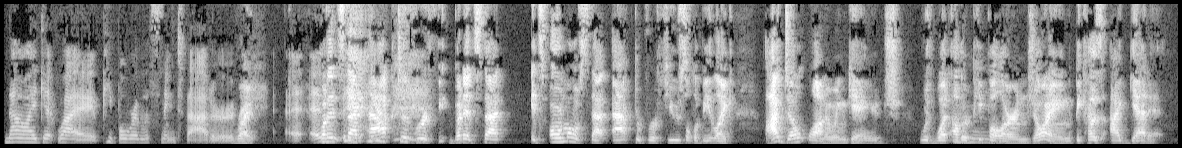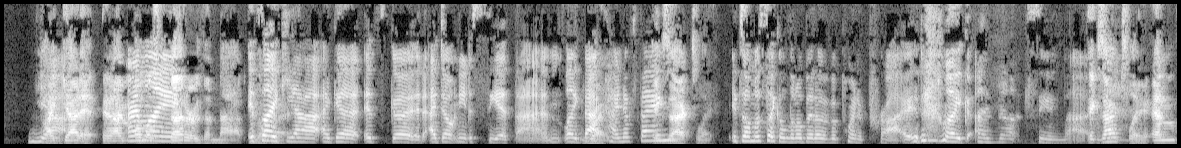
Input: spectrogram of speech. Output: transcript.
now I get why people were listening to that or Right. and- But it's that act of refu- but it's that it's almost that act of refusal to be like I don't want to engage with what other Mhm. people are enjoying because I get it. yeah. I get it and I'm, I'm almost like- better than that. It's like, way. yeah, I get it's good. I don't need to see it then. Like that Right. kind of thing. Exactly. It's almost like a little bit of a point of pride. like I'm not seeing that. Exactly. And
